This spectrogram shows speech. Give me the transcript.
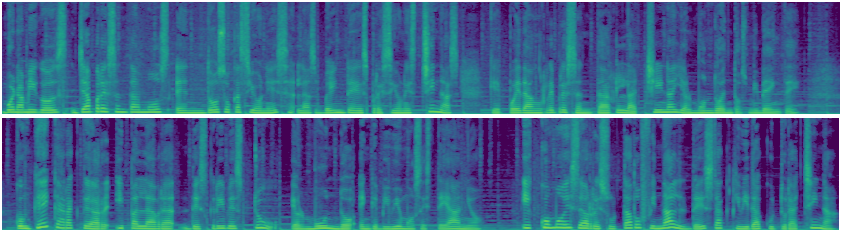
Bueno amigos, ya presentamos en dos ocasiones las 20 expresiones chinas que puedan representar la China y el mundo en 2020. ¿Con qué carácter y palabra describes tú el mundo en que vivimos este año? ¿Y cómo es el resultado final de esta actividad cultural china?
